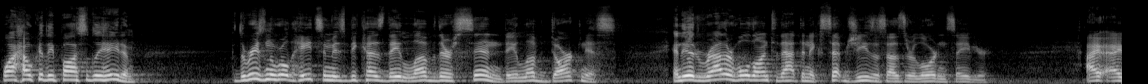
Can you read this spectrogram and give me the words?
Why, how could they possibly hate him? But the reason the world hates him is because they love their sin, they love darkness. And they would rather hold on to that than accept Jesus as their Lord and Savior. I, I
